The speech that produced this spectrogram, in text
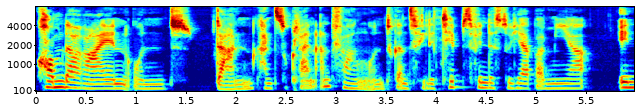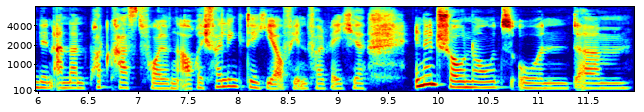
komm da rein und dann kannst du klein anfangen und ganz viele Tipps findest du ja bei mir in den anderen Podcast-Folgen auch. Ich verlinke dir hier auf jeden Fall welche in den Show Notes und ähm,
